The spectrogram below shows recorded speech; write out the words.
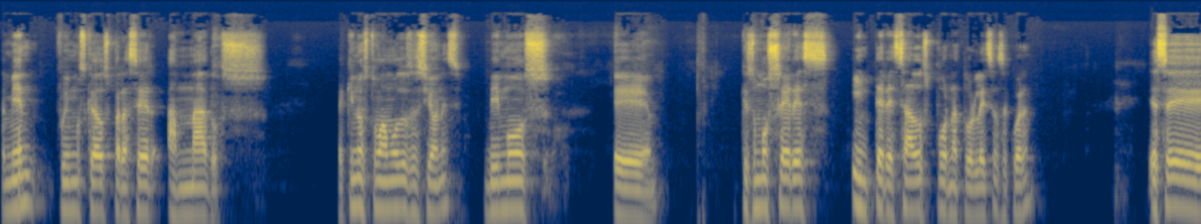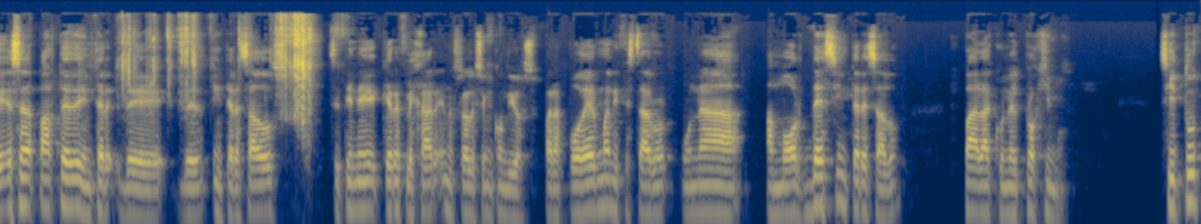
También fuimos creados para ser amados. Aquí nos tomamos dos sesiones. Vimos eh, que somos seres interesados por naturaleza, ¿se acuerdan? Ese- esa parte de interesados se tiene que reflejar en nuestra relación con Dios para poder manifestar un amor desinteresado para con el prójimo. Si tú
